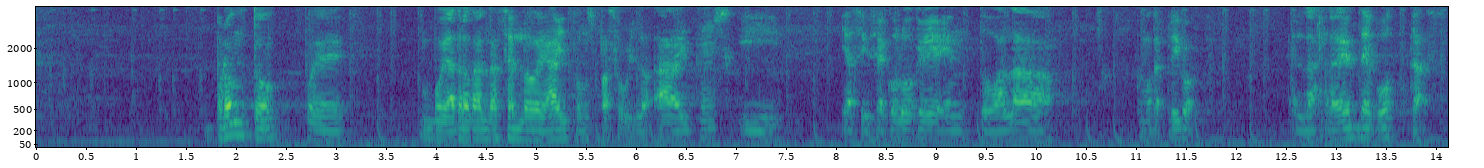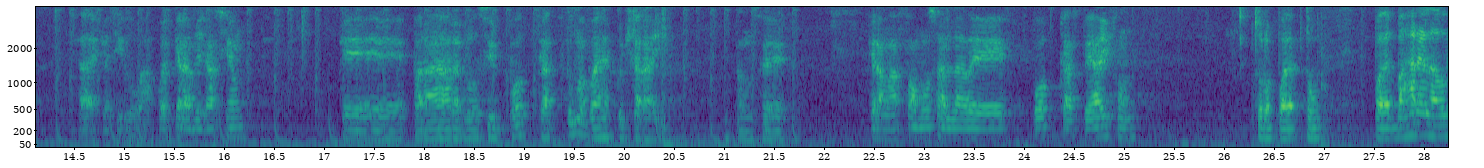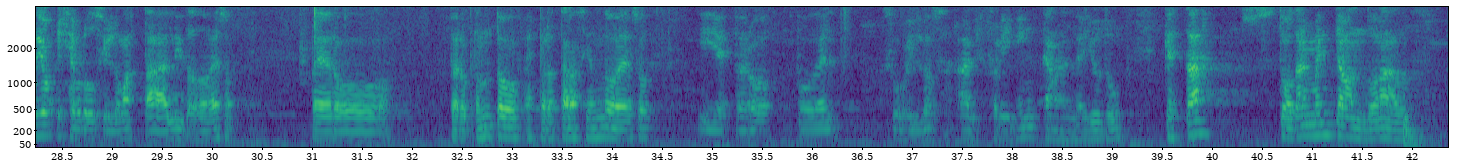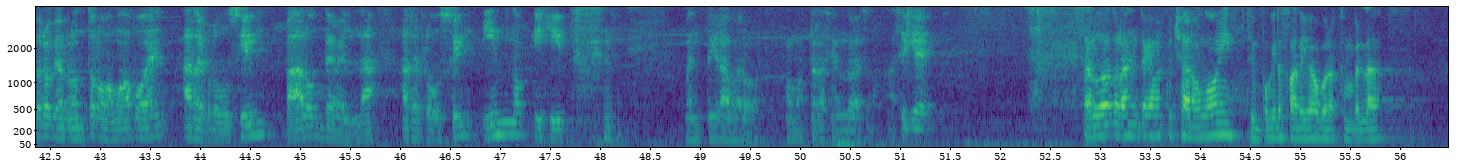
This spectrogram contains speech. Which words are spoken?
pronto, pues voy a tratar de hacerlo de iTunes para subirlo a iTunes y, y así se coloque en todas las, ¿cómo te explico? En las redes de podcast. Sabes que si tú vas a cualquier aplicación que para reproducir podcast, tú me puedes escuchar ahí. Entonces, que la más famosa es la de podcast de iPhone. Tú los puedes, tú puedes bajar el audio y reproducirlo más tarde y todo eso. Pero, pero pronto espero estar haciendo eso y espero poder subirlos al freaking canal de YouTube que está totalmente abandonado, pero que pronto lo vamos a poder a reproducir palos de verdad, a reproducir himnos y hits. Mentira, pero vamos a estar haciendo eso. Así que saludo a toda la gente que me escucharon hoy. Estoy un poquito fatigado, pero es que en verdad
